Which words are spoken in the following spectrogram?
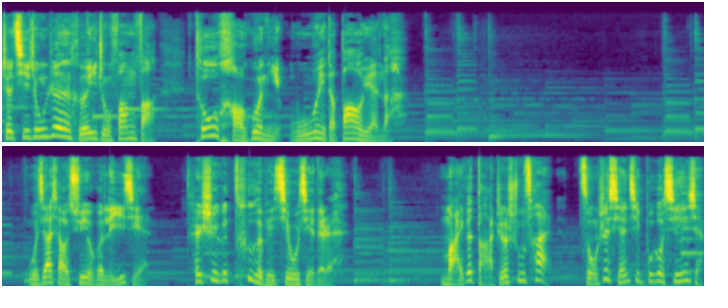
这其中任何一种方法，都好过你无谓的抱怨呢。我家小区有个李姐，她是个特别纠结的人，买个打折蔬菜总是嫌弃不够新鲜，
